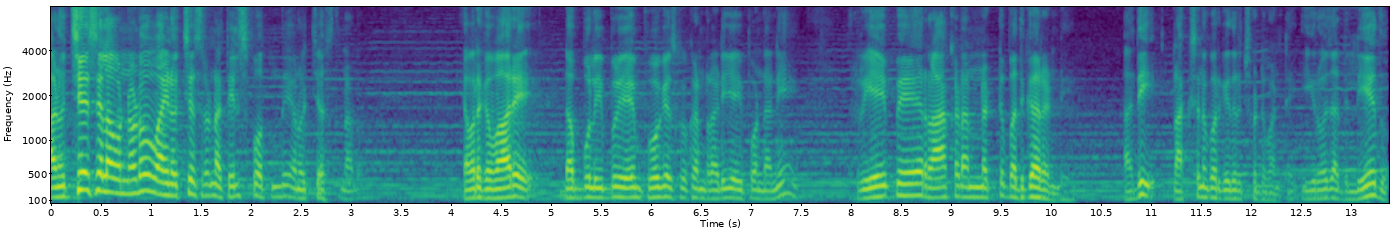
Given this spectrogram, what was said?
ఆయన వచ్చేసేలా ఉన్నాడు ఆయన వచ్చేసాడు నాకు తెలిసిపోతుంది ఆయన వచ్చేస్తున్నాడు. ఎవరికి వారే డబ్బులు ఇబ్బులు ఏం పోగేసుకోకుండా రెడీ అయిపోండి అని రేపే రాకడన్నట్టు బతికారండి. అది రక్షణ కొరకు ఎదురు చూడటం అంటే. ఈరోజు అది లేదు.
